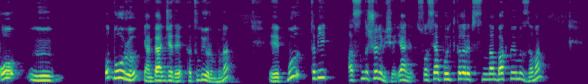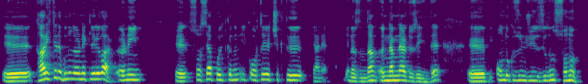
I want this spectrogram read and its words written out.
o e, o doğru yani bence de katılıyorum buna. E, bu tabii aslında şöyle bir şey yani sosyal politikalar açısından baktığımız zaman e, tarihte de bunun örnekleri var. Örneğin e, sosyal politikanın ilk ortaya çıktığı yani en azından önlemler düzeyinde 19. yüzyılın sonu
